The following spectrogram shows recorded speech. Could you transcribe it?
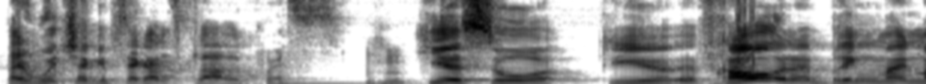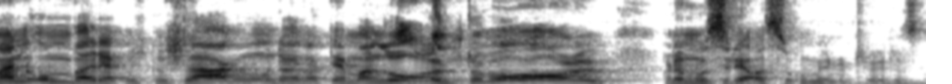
Bei Witcher gibt es ja ganz klare Quests. Mhm. Hier ist so, die äh, Frau und dann bringen meinen Mann um, weil der hat mich geschlagen und dann sagt der Mann so, oh, stimmt oh. Und dann musst du dir aussuchen, wen du tötest.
